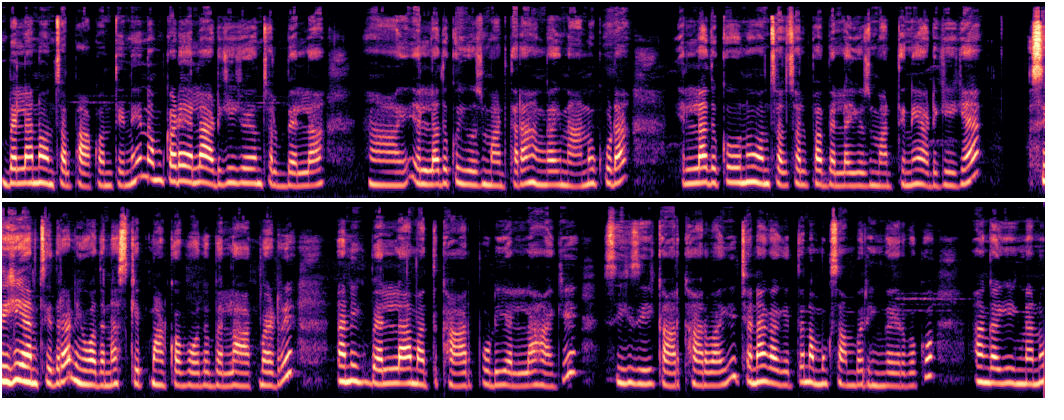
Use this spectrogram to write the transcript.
ಬೆಲ್ಲನ ಒಂದು ಸ್ವಲ್ಪ ಹಾಕ್ಕೊತೀನಿ ನಮ್ಮ ಕಡೆ ಎಲ್ಲ ಅಡುಗೆಗೆ ಒಂದು ಸ್ವಲ್ಪ ಬೆಲ್ಲ ಎಲ್ಲದಕ್ಕೂ ಯೂಸ್ ಮಾಡ್ತಾರೆ. ಹಾಗಾಗಿ ನಾನು ಕೂಡ ಎಲ್ಲದಕ್ಕೂ ಒಂದು ಸ್ವಲ್ಪ ಸ್ವಲ್ಪ ಬೆಲ್ಲ ಯೂಸ್ ಮಾಡ್ತೀನಿ ಅಡುಗೆಗೆ. ಸಿಹಿ ಅನಿಸಿದ್ರೆ ನೀವು ಅದನ್ನು ಸ್ಕಿಪ್ ಮಾಡ್ಕೋಬೋದು, ಬೆಲ್ಲ ಹಾಕಬೇಡ್ರಿ. ನನಗೆ ಬೆಲ್ಲ ಮತ್ತು ಖಾರ ಪುಡಿ ಎಲ್ಲ ಹಾಕಿ ಸಿಹಿ ಸಿಹಿ ಖಾರ ಖಾರವಾಗಿ ಚೆನ್ನಾಗಾಗಿತ್ತು, ನಮಗೆ ಸಾಂಬಾರು ಹಿಂಗೆ ಇರಬೇಕು. ಹಾಗಾಗಿ ಈಗ ನಾನು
